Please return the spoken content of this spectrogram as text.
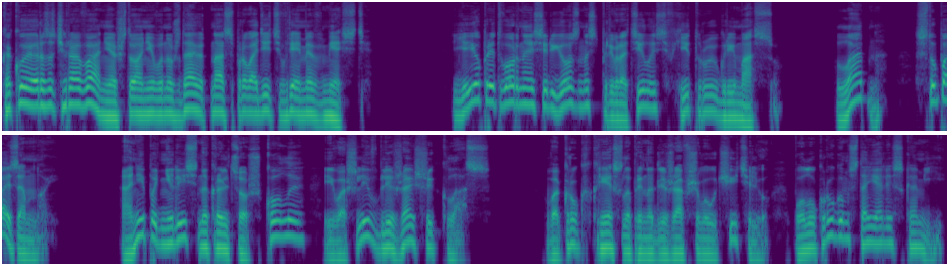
Какое разочарование, что они вынуждают нас проводить время вместе». Ее притворная серьезность превратилась в хитрую гримасу. «Ладно, ступай за мной». Они поднялись на крыльцо школы и вошли в ближайший класс. Вокруг кресла, принадлежавшего учителю, полукругом стояли скамьи.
